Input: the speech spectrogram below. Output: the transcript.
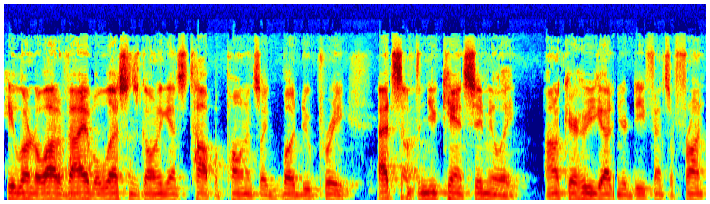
he learned a lot of valuable lessons going against top opponents like Bud Dupree. That's something you can't simulate. I don't care who you got in your defensive front.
